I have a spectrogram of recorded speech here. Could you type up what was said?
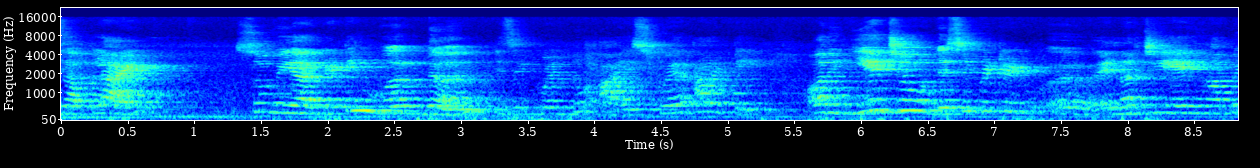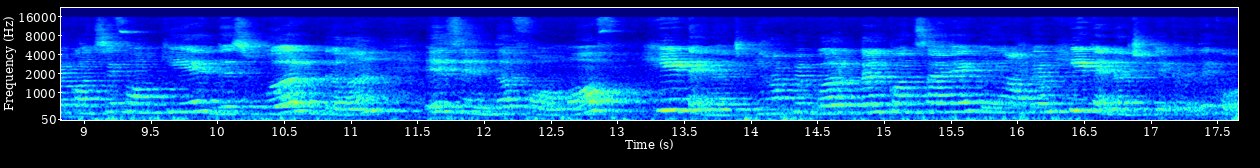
is applied so we are getting work done is equal to i square rt और ये जो डिसिपेटेड एनर्जी है यहाँ पे कौन से फॉर्म की है this work done is in the form of heat energy यहाँ पे वर्क डन कौन सा है तो यहाँ पे हम हीट एनर्जी देख रहे देखो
